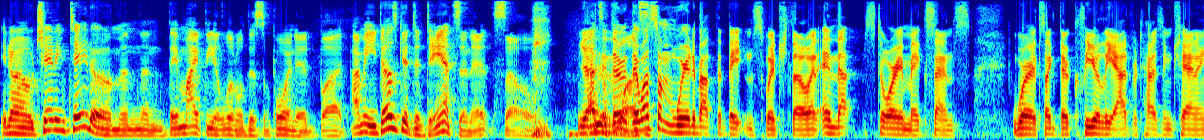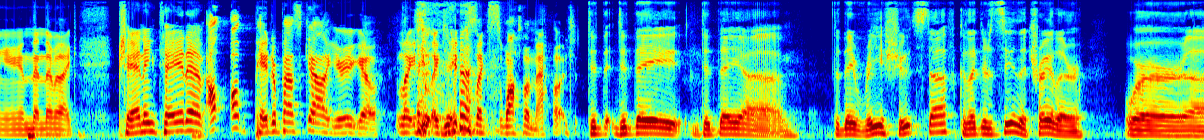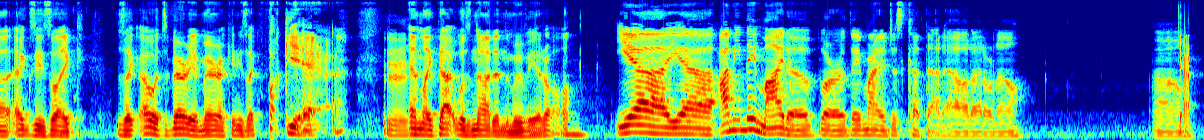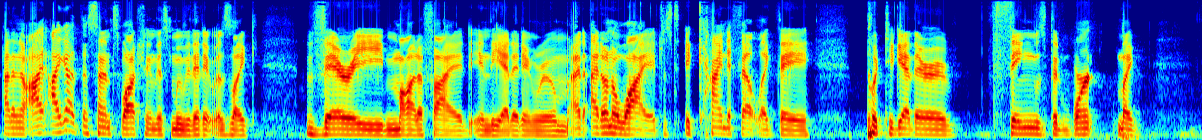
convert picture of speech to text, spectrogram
you know, Channing Tatum, and then they might be a little disappointed. But I mean, he does get to dance in it, so Yeah, that's a there, there was something weird about the bait and switch though, and, and that story makes sense. Where it's like they're clearly advertising Channing, and then they're like Channing Tatum, oh, oh, Pedro Pascal, here you go. Like, like they just like swap them out. did did they did they uh, did they reshoot stuff? Because like there's a scene in the trailer where uh, Eggsy's like is like, oh, it's very American. He's like, fuck yeah, and like that was not in the movie at all. Yeah, yeah. I mean, they might have, but they might have just cut that out. I don't know. Um, Yeah, I don't know. I, I got the sense watching this movie that it was like very modified in the editing room. I, I don't know why. It just it kind of felt like they put together things that weren't like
